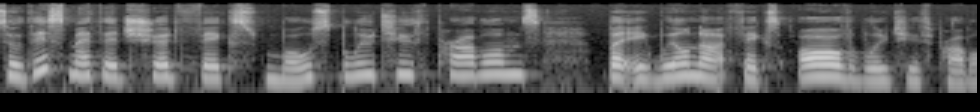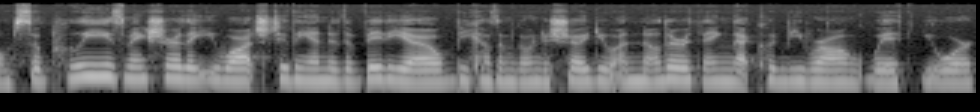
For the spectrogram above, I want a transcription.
So this method should fix most Bluetooth problems, but it will not fix all the Bluetooth problems. So please make sure that you watch to the end of the video because I'm going to show you another thing that could be wrong with your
